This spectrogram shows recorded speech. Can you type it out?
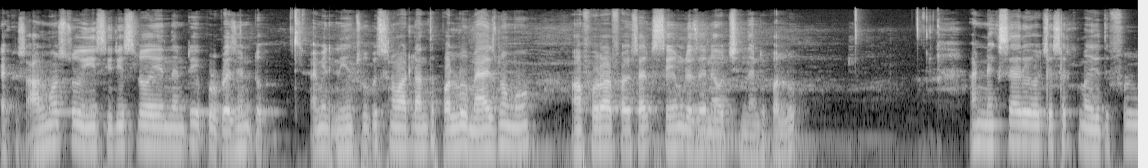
డెకరేషన్ ఆల్మోస్ట్ ఈ సిరీస్లో ఏంటంటే ఇప్పుడు ప్రజెంట్ ఐ మీన్ నేను చూపిస్తున్న వాటిలో అంతా pallu maximum four or five సార్కి సేమ్ డిజైనే వచ్చిందండి పళ్ళు. అండ్ నెక్స్ట్ శారీ వచ్చేసరికి మనకి ఇది ఫుల్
